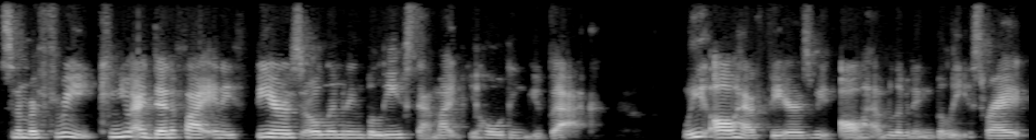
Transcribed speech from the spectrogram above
So number three, can you identify any fears or limiting beliefs that might be holding you back? We all have fears. We all have limiting beliefs, right?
